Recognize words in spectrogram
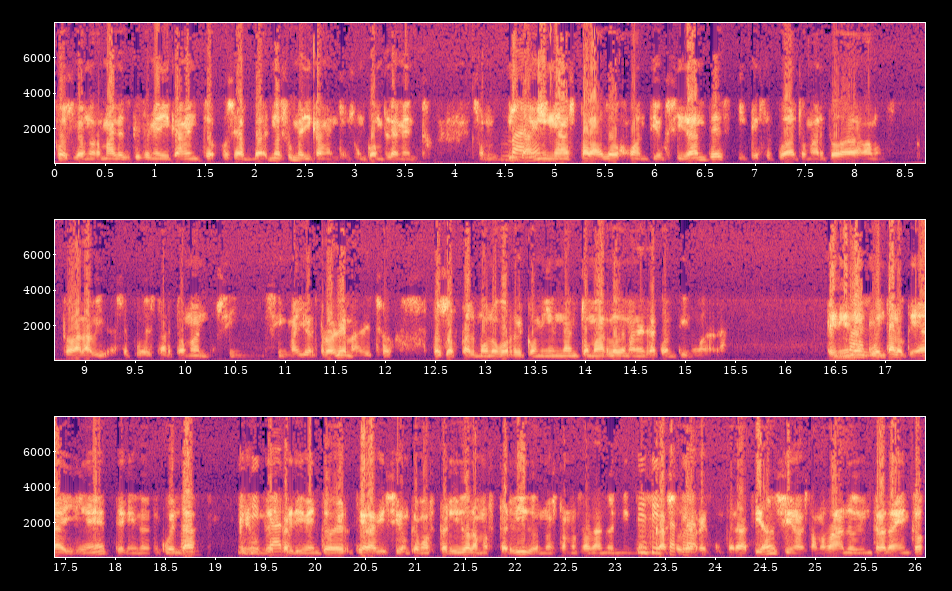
Pues lo normal es que ese medicamento, o sea, no es un medicamento, es un complemento. Son Vale. vitaminas para el ojo antioxidantes y que se pueda tomar toda, vamos, toda la vida, se puede estar tomando sin, sin mayor problema. De hecho, los oftalmólogos recomiendan tomarlo de manera continuada. Teniendo en cuenta lo que hay, ¿eh? Teniendo en cuenta que un claro. desprendimiento de que la visión que hemos perdido la hemos perdido. No estamos hablando en ningún Sí, sí, caso de recuperación, sino estamos hablando de un tratamiento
